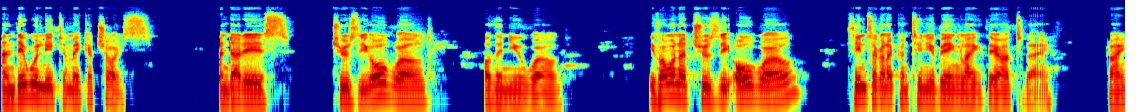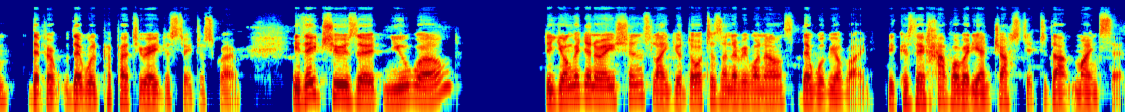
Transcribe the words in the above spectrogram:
and they will need to make a choice, and that is choose the old world or the new world if I want to choose the old world, things are going to continue being like they are today, right? They, they will perpetuate the status quo. If they choose the new world, the younger generations, like your daughters and everyone else, they will be all right because they have already adjusted to that mindset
